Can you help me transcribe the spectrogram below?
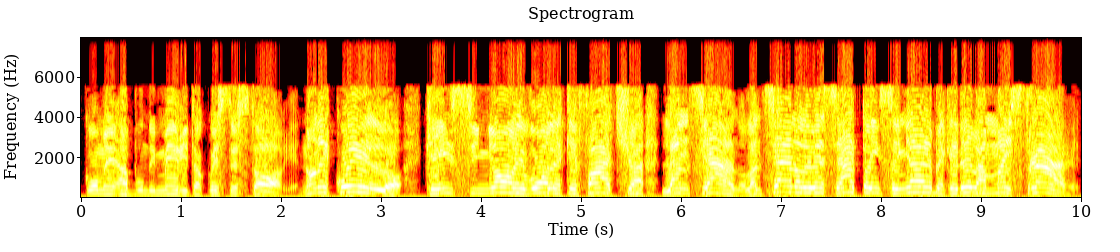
come appunto in merito a queste storie. Non è quello che il Signore vuole che faccia l'anziano. L'anziano deve essere atto a insegnare perché deve ammaestrare.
